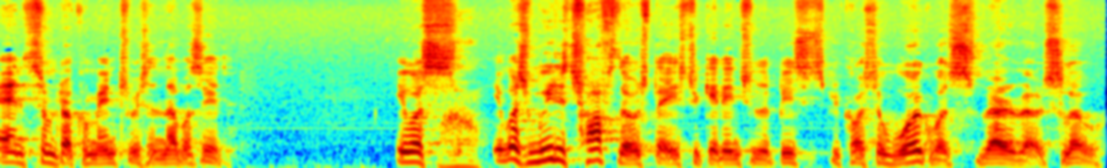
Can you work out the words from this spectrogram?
and some documentaries, and that was it. It was Wow. it was really tough those days to get into the business because the work was very very slow.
